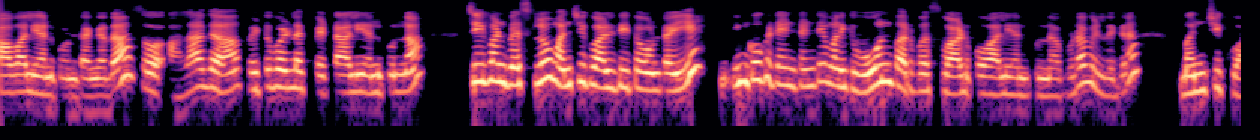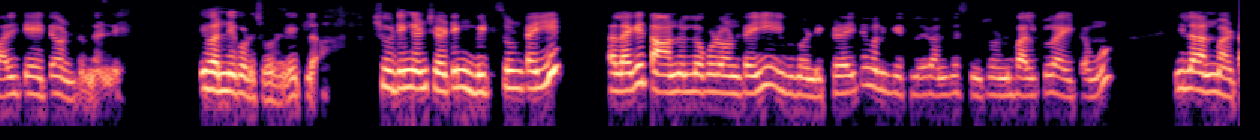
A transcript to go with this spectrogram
కావాలి అనుకుంటాం కదా సో అలాగా పెట్టుబడులకు పెట్టాలి అనుకున్నా చీఫ్ అండ్ బెస్ట్లో మంచి క్వాలిటీతో ఉంటాయి. ఇంకొకటి ఏంటంటే మనకి ఓన్ పర్పస్ వాడుకోవాలి అనుకున్నా కూడా వీళ్ళ దగ్గర మంచి క్వాలిటీ అయితే ఉంటుందండి. ఇవన్నీ కూడా చూడండి ఇట్లా. షూటింగ్ అండ్ షర్టింగ్ బిట్స్ ఉంటాయి. అలాగే తానుల్లో కూడా ఉంటాయి. ఇవిగోండి ఇక్కడైతే మనకి ఇట్లా కనిపిస్తుంది చూడండి బల్క్లో ఐటమ్. ఇలా అన్నమాట.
